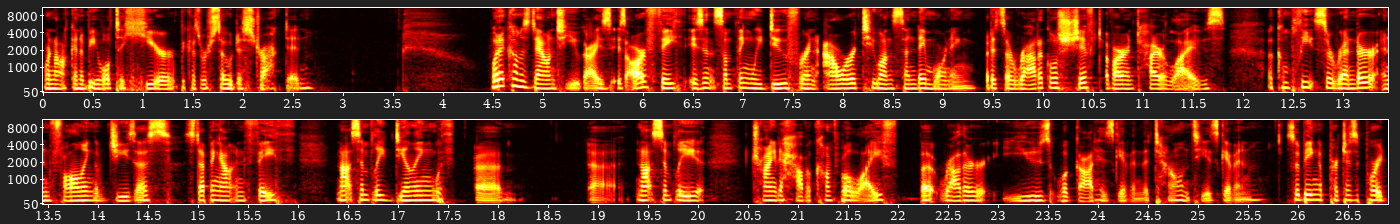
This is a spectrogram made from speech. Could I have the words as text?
we're not going to be able to hear because we're so distracted. What it comes down to, you guys, is our faith isn't something we do for an hour or two on Sunday morning, but it's a radical shift of our entire lives, a complete surrender and following of Jesus, stepping out in faith, not simply dealing with, uh, uh, not simply trying to have a comfortable life, but rather use what God has given, the talents He has given. So, being a participatory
